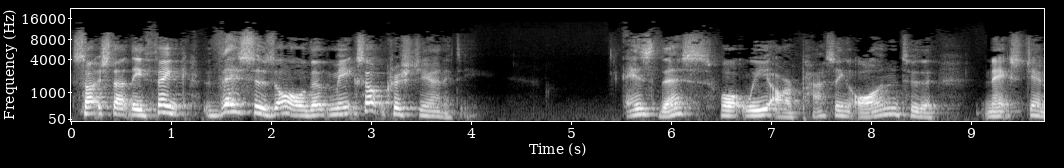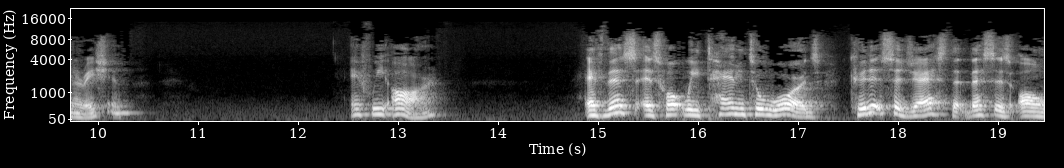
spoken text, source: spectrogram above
such that they think this is all that makes up Christianity. Is this what we are passing on to the next generation? If we are, if this is what we tend towards, could it suggest that this is all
